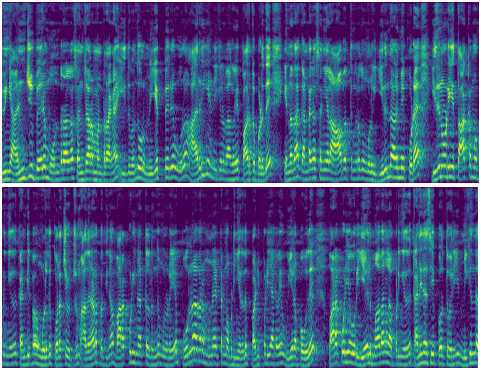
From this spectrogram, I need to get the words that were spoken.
இவங்க அஞ்சு பேரும் ஒன்றாக சஞ்சாரம் பண்ணுறாங்க இது வந்து ஒரு மிகப்பெரிய ஒரு அரிய நிகழ்வாகவே பார்க்கப்படுது. என்னதான் கண்டக சனியால் ஆபத்துங்கிறது உங்களுக்கு இருந்தாலுமே கூட இதனுடைய தாக்கம் அப்படிங்கிறது கண்டிப்பாக உங்களுக்கு குறைச்சி விட்டுரும். அதனால் பார்த்தீங்கன்னா வரக்கூடிய நாட்கள் இருந்து உங்களுடைய பொருளாதார முன்னேற்றம் அப்படிங்கிறது படிப்படியாகவே உயரப்போகுது. வரக்கூடிய ஒரு ஏழு மாதங்கள் அப்படிங்கிறது கன்னிராசியை பொறுத்தவரையும் மிகுந்த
